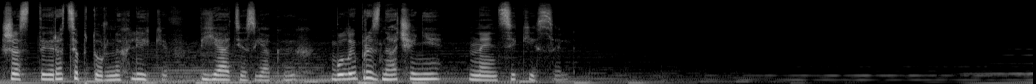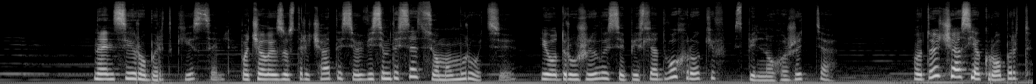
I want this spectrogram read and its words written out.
шести рецептурних ліків, п'ять із яких були призначені Ненсі Кісель. Ненсі і Роберт Кісель почали зустрічатися у 87-му році і одружилися після двох років спільного життя. У той час як Роберт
